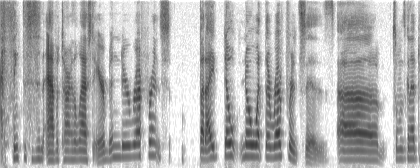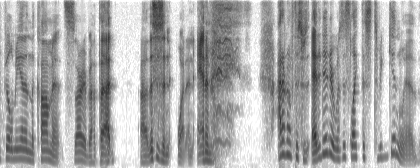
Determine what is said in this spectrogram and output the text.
I think this is an Avatar The Last Airbender reference, but I don't know what the reference is. Uh, someone's going to have to fill me in in the comments. Sorry about that. Uh, this is an, what, an anime? I don't know if this was edited or was this like this to begin with.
